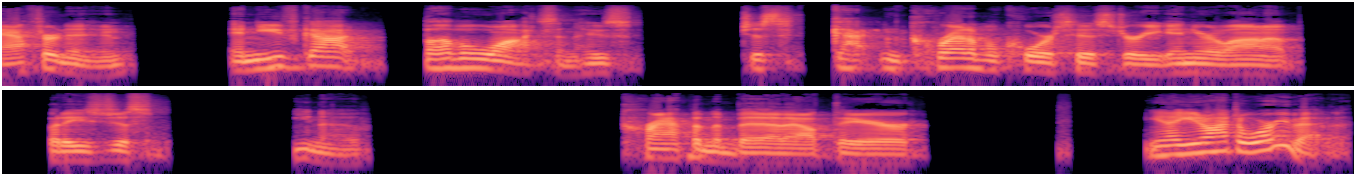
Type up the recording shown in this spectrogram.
afternoon, and you've got Bubba Watson, who's just got incredible course history in your lineup, but he's just you know crap in the bed out there. You know, you don't have to worry about it.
